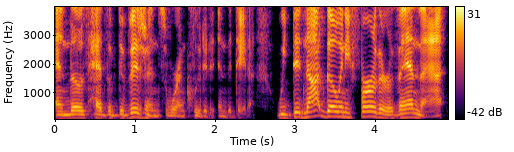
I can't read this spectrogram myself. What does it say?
And those heads of divisions were included in the data. We did not go any further than that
